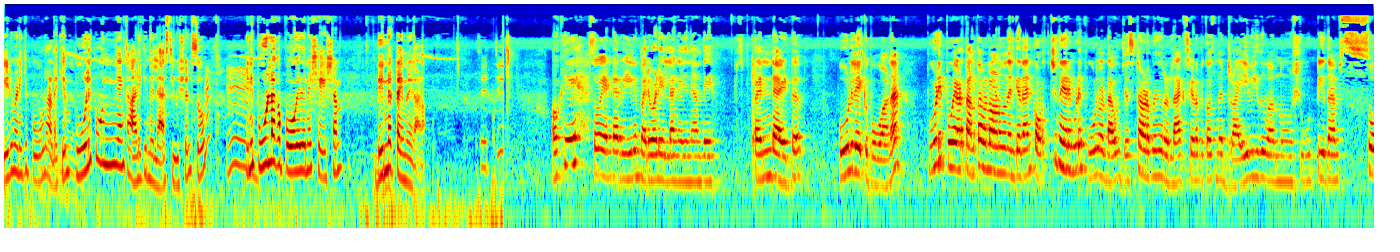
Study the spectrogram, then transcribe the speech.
ഏഴ് മണിക്ക് പൂൾ അടയ്ക്കും. പൂളിൽ പോകുന്നത് ഞാൻ കാണിക്കുന്നില്ല ആസ് യൂഷ്വൽ സോ ഇനി പൂളിലൊക്കെ പോയതിന് ശേഷം ഡിന്നർ ടൈമിന് കാണാം. ഓക്കെ സോ എന്റെ റീലും പരിപാടി എല്ലാം കഴിഞ്ഞ് ഞാൻ ദേ ട്രെൻഡായിട്ട് പൂളിലേക്ക് പോവാണ്. പൂളിൽ പോയി അവിടെ തണുത്ത വെള്ളമാണെന്ന് എനിക്ക് ഞാൻ കുറച്ച് നേരം കൂടി പൂളുണ്ടാവും. ജസ്റ്റ് അവിടെ പോയി റിലാക്സ് ചെയ്യണം ബിക്കോസ് ഇന്ന് ഡ്രൈവ് ചെയ്ത് വന്നു ഷൂട്ട് ചെയ്ത്. I'm so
